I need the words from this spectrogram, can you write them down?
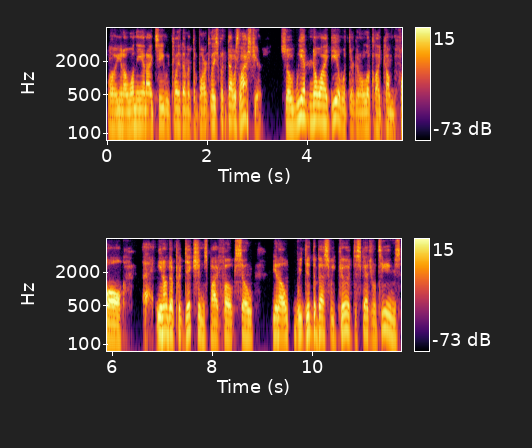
Well, you know, won the NIT. We played them at the Barclays, but that was last year. So we have no idea what they're going to look like come fall. Uh, you know, the predictions by folks. So, you know, we did the best we could to schedule teams,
